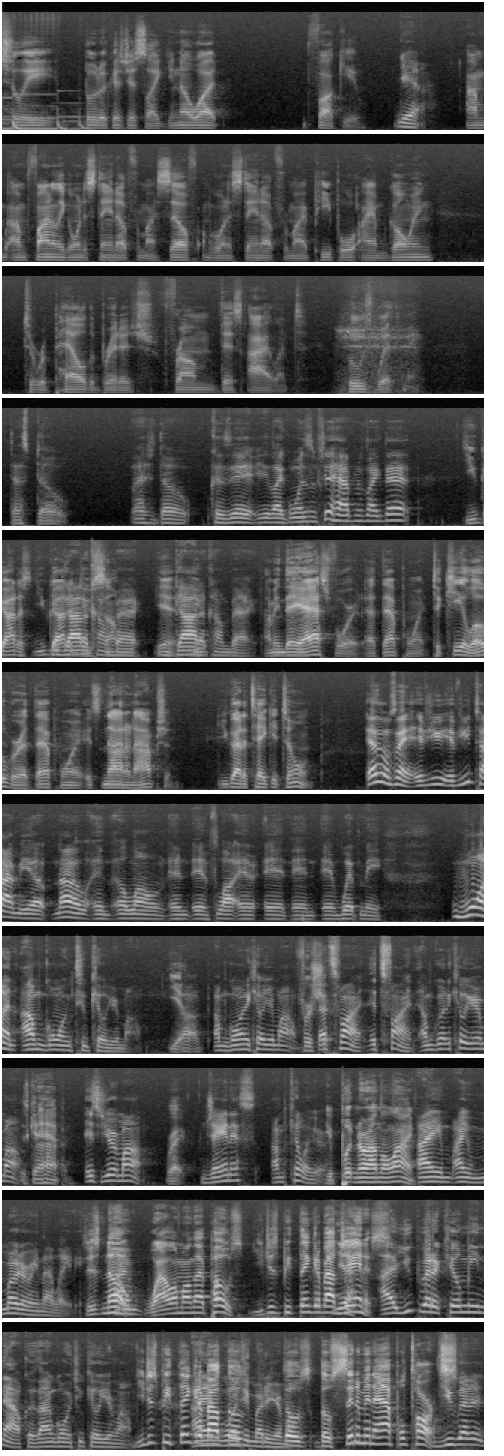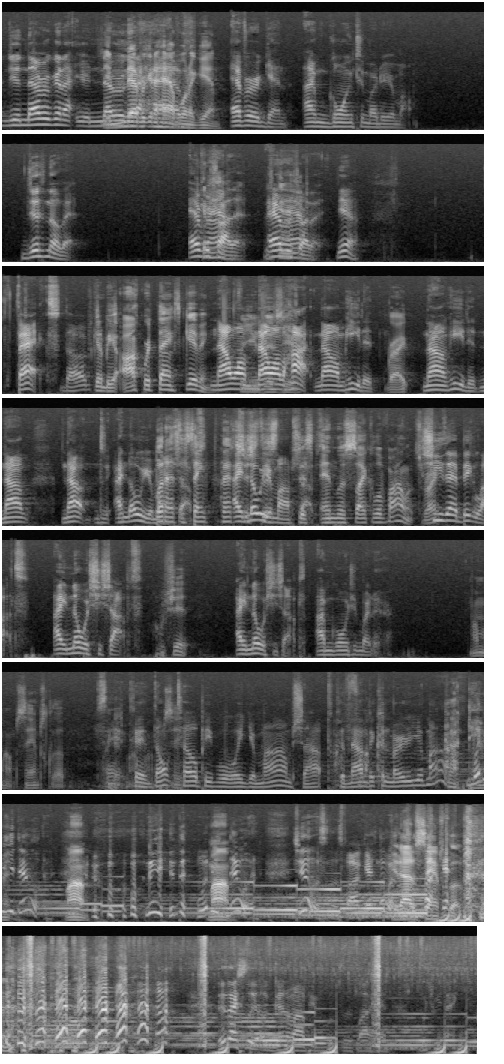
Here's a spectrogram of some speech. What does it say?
Boudica's just like, you know what? Fuck you. Yeah. I'm I'm finally going to stand up for myself. I'm going to stand up for my people. I am going to repel the British from this island. Who's with me? That's dope. That's dope. Cause it like when some shit happens like that, You gotta you gotta, you gotta, come something. back. Yeah, you gotta you- come back. I mean, they asked for it at that point. To keel over at that point, it's not an option. You got to take it to them. That's what I'm saying. If you if you tie me up, not alone, and and and, and and and whip me, one, I'm going to kill your mom. Yeah. Dog. I'm going to kill your mom. For sure. That's fine. It's fine. I'm going to kill your mom. It's gonna happen, It's your mom, right? Janice. I'm killing her. You're putting her on the line. I am I am murdering that lady. Just know, I'm- while I'm on that post, you just be thinking about Yeah, Janice. I, you better kill me now because I'm going to kill your mom. you just be thinking I about those your mom. those those cinnamon apple tarts. You better. You're never gonna. You're never. never gonna, gonna have one again. Ever again. I'm going to murder your mom. Just know that. Ever try happen. that? It's Ever try happen. that? Yeah. Facts, dog. it's gonna be an awkward Thanksgiving. Now I'm now I'm year, hot. Now I'm heated. right? Now I'm heated. Now now I know your mom. But at the same, that's I just know this, your mom this shops. endless cycle of violence, right? She's at Big Lots. I know where she shops. oh shit, I know where she shops. I'm going to murder her. my mom's Sam's Club. Because don't see. tell people where your mom shops because oh, now they can murder your mom. What are you doing? Mom. what are you doing? What mom. are you doing? She listens to this podcast. Nobody Get out of Sam's Club. There's actually a good amount of people listening to this podcast. What do you think?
